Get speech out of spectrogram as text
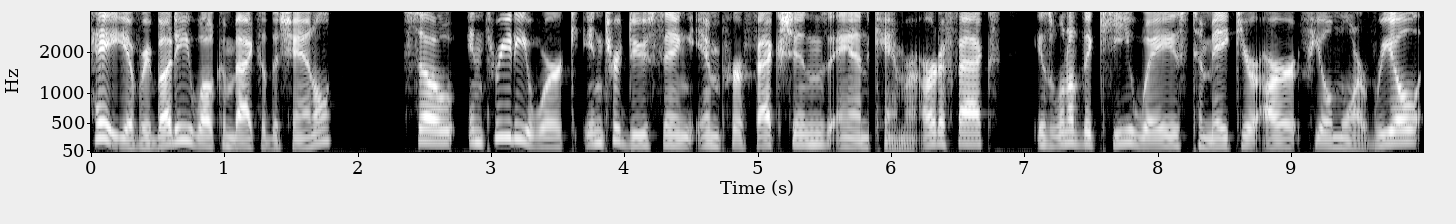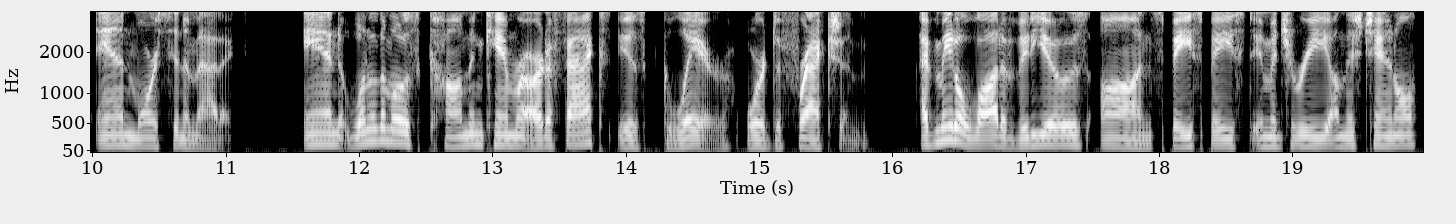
Hey everybody, welcome back to the channel. So, in 3D work, introducing imperfections and camera artifacts is one of the key ways to make your art feel more real and more cinematic. And one of the most common camera artifacts is glare or diffraction. I've made a lot of videos on space-based imagery on this channel,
